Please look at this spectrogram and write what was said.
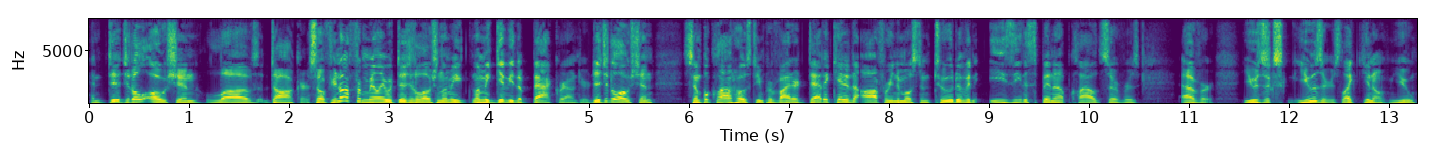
And DigitalOcean loves Docker. So if you're not familiar with DigitalOcean, let me let me give you the background here. DigitalOcean, simple cloud hosting provider dedicated to offering the most intuitive and easy to spin up cloud servers ever. Users users like you know you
